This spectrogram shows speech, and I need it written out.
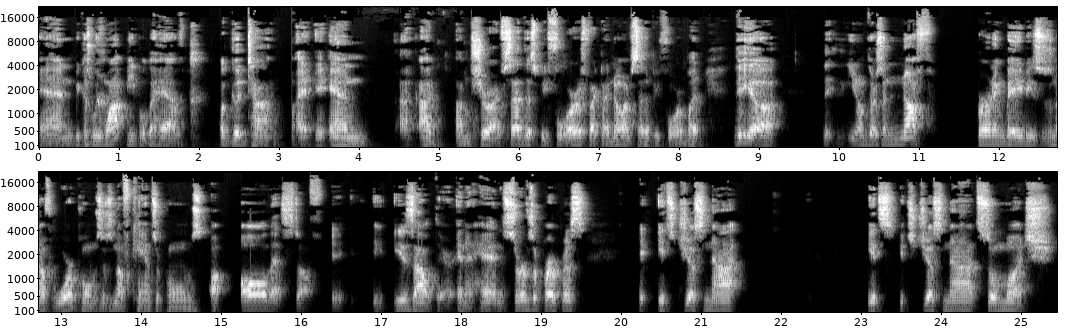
and because we want people to have a good time. And I, I'm sure I've said this before. In fact, I know I've said it before. But the uh, the, you know, there's enough burning babies. There's enough war poems. There's enough cancer poems. Uh, all that stuff it, it is out there, and it ha- and it serves a purpose. It, it's just not. It's it's just not so much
